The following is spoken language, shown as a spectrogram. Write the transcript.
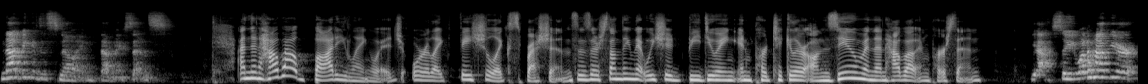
not because it's snowing that makes sense and then how about body language or like facial expressions is there something that we should be doing in particular on zoom and then how about in person yeah so you want to have your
